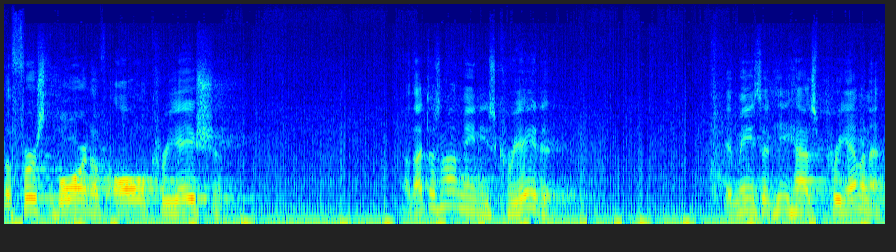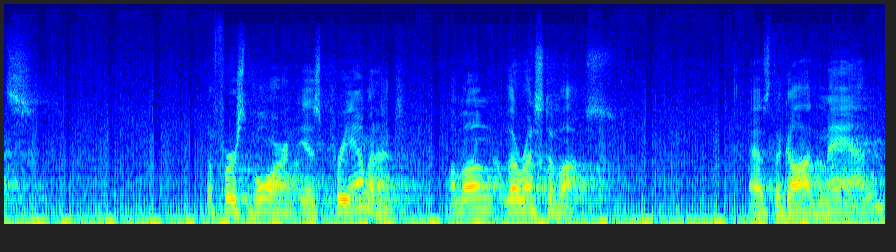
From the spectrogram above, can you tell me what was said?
the firstborn of all creation. Now, that does not mean he's created, it means that he has preeminence. The firstborn is preeminent among the rest of us. As the God man,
